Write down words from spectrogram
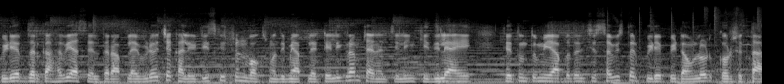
पी डी एफ जर का हवी असेल तर आपल्या व्हिडिओच्या खाली डिस्क्रिप्शन बॉक्समध्ये मी आपल्या टेलिग्राम चॅनलची लिंक दिली आहे. तेथून तुम्ही याबद्दलची सविस्तर पी डी एफ डाउनलोड करू शकता.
